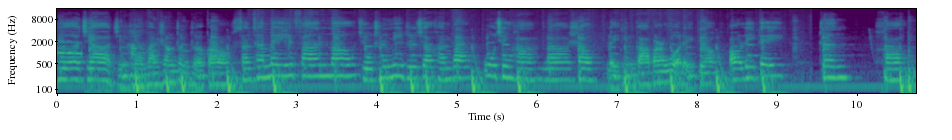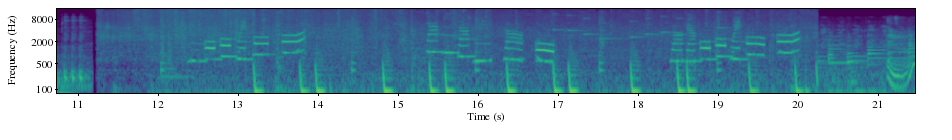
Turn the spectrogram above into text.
特加，今天晚上蒸着高，三餐没烦恼，就吃秘制小汉堡，无情哈拉少，雷霆嘎巴，我的屌，奥利给，真好。嗯。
